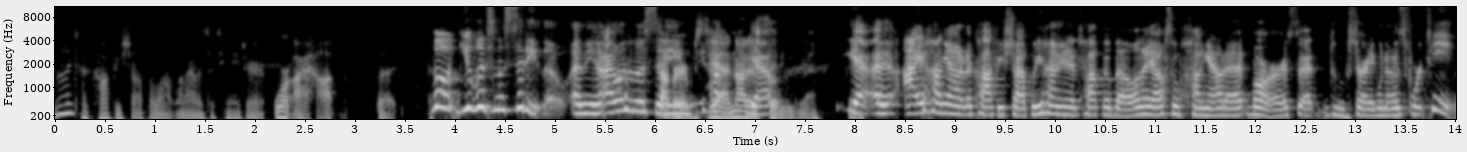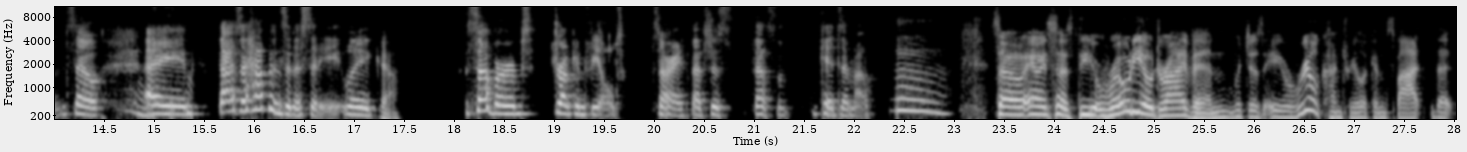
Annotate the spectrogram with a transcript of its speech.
I went to a coffee shop a lot when I was a teenager, or IHOP, but Well, you lived in the city, though. I mean, I live in the city. suburbs. Yeah, not yeah, a city. Yeah. Yeah, I, I hung out at a coffee shop. We hung out at Taco Bell, and I also hung out at bars at, starting when I was 14. So, Oh. I mean, that's what happens in a city. Like, Yeah. suburbs, drunken field. Sorry, that's just that's the kids' mo. so anyway, it says the Rodeo Drive-In, which is a real country-looking spot that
